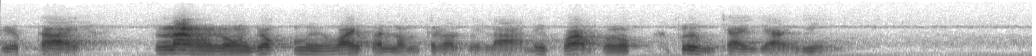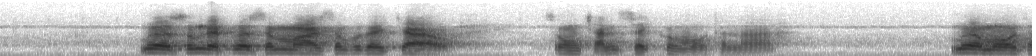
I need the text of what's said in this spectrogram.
เกือบตาย นั่งลงยกมือไหว้พนมตลอดเวลาด้วยความเคารพปลื้มใจอย่างยิ่ง เมื่อสมเด็จพระสัมมาสัมพุทธเจ้า ทรงฉันเสร็จก็โมทนา เมื่อโมท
